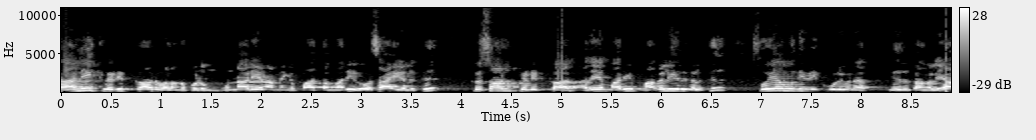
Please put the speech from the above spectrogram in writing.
தனி கிரெடிட் கார்டு வழங்கப்படும். முன்னாடியே நம்ம இங்க பார்த்த மாதிரி விவசாயிகளுக்கு கிசான் கிரெடிட் கார்டு அதே மாதிரி மகளிர்களுக்கு சுய உதவி குழுவினர் இது இருக்காங்க இல்லையா?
